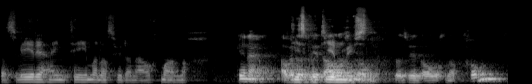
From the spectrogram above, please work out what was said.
das wäre ein Thema, das wir dann auch mal noch Genau, aber das wird, alles noch, das wird alles noch kommen.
